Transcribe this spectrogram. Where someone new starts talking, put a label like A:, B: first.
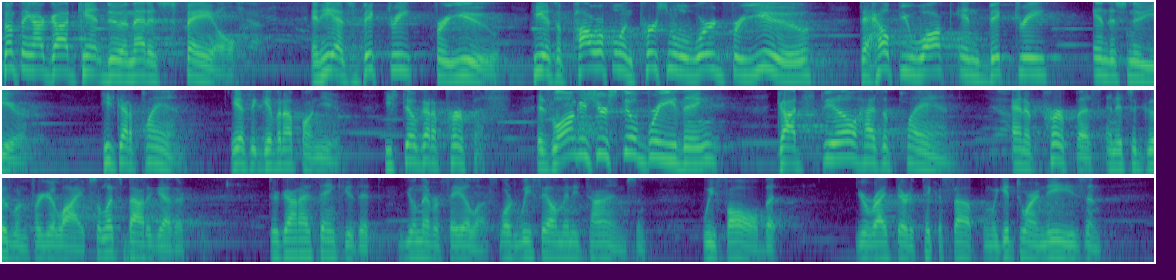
A: something our God can't do, and that is fail. And He has victory for you. He has a powerful and personal word for you to help you walk in victory in this new year. He's got a plan, He hasn't given up on you. He's still got a purpose. As long as you're still breathing, God still has a plan and a purpose, and it's a good one for your life. So let's bow together. Dear God, I thank you that you'll never fail us. Lord, we fail many times and we fall, but you're right there to pick us up when we get to our knees and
